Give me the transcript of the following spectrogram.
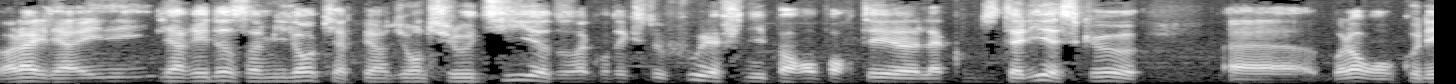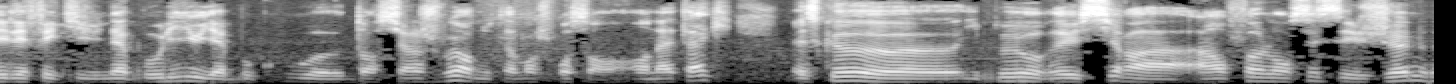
voilà, il est, il est, arrivé dans un Milan qui a perdu Ancelotti euh, dans un contexte flou. Il a fini par remporter la Coupe d'Italie. Est-ce que, voilà, on connaît l'effectif du Napoli où il y a beaucoup d'anciens joueurs, notamment, je pense, en, attaque. Est-ce que il peut réussir à, enfin lancer ces jeunes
